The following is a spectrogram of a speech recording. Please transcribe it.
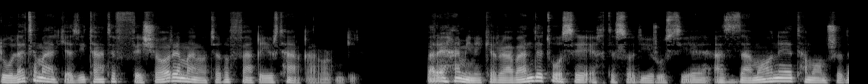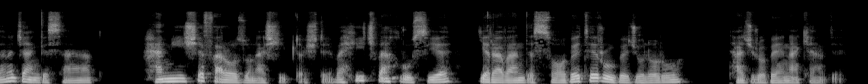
دولت مرکزی تحت فشار مناطق فقیرتر قرار می‌گیره. برای همینه که روند توسعه اقتصادی روسیه از زمان تمام شدن جنگ سرد همیشه فراز و نشیب داشته و هیچ وقت روسیه یه روند ثابت رو به جلو رو تجربه نکرده.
